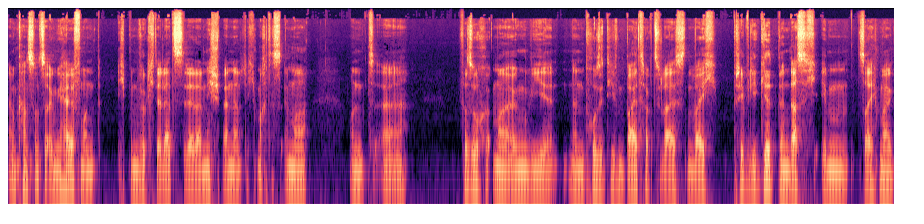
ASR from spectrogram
ähm, kannst du uns da irgendwie helfen. Und ich bin wirklich der Letzte, der da nicht spendet. Ich mache das immer und äh, versuche immer irgendwie einen positiven Beitrag zu leisten, weil ich privilegiert bin, dass ich eben, sag ich mal,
